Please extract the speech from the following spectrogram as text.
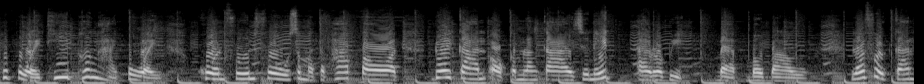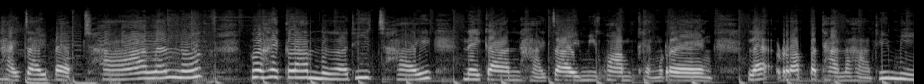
ผู้ป่วยที่เพิ่งหายป่วย ควรฟื้นฟูสมรรถภาพปอด ด้วยการออกกำลังกายชนิดแอโรบิกแบบเบาๆ และฝึกการหายใจแบบช้าและลึก เพื่อให้กล้ามเนื้อที่ใช้ในการหายใจมีความแข็งแรง และรับประทานอาหารที่มี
